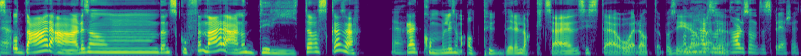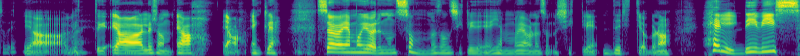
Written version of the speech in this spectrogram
Ja. Og der er det sånn Den skuffen der er noe drit å vaske, altså. Ja. Der kommer liksom alt pudderet lagt seg det siste året, holdt jeg på å si. Sånn, har du sånn at det sprer seg utover? Ja, litt Ja, eller sånn. Ja, ja, egentlig. Så jeg må gjøre noen sånne sånn skikkelig Jeg må gjøre noen sånne skikkelig drittjobber nå. Heldigvis,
